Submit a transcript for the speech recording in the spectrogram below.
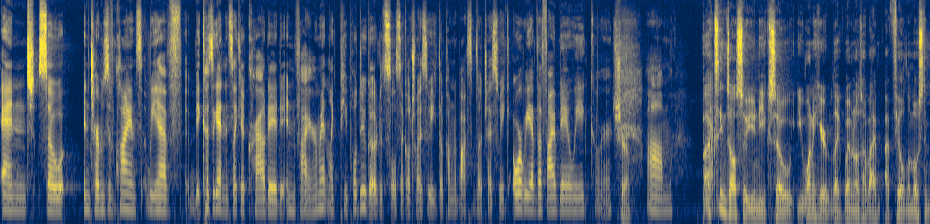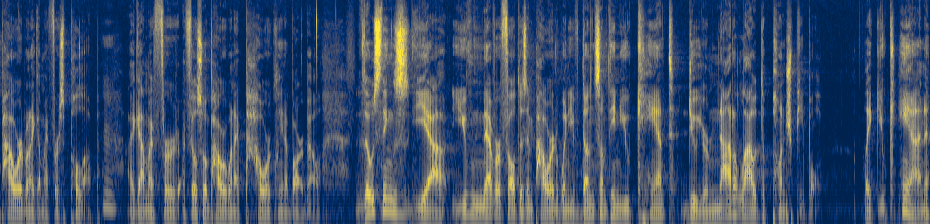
And so, in terms of clients, we have because again, it's like a crowded environment. Like people do go to Soul Cycle twice a week. They'll come to Box and Flow twice a week, or we have the five day a week. Or Sure. Um, Boxing's also unique. So you want to hear like women will talk about. I, I feel the most empowered when I got my first pull up. Hmm. I got my first. I feel so empowered when I power clean a barbell. Those things, yeah, you've never felt as empowered when you've done something you can't do. You're not allowed to punch people. Like you can,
